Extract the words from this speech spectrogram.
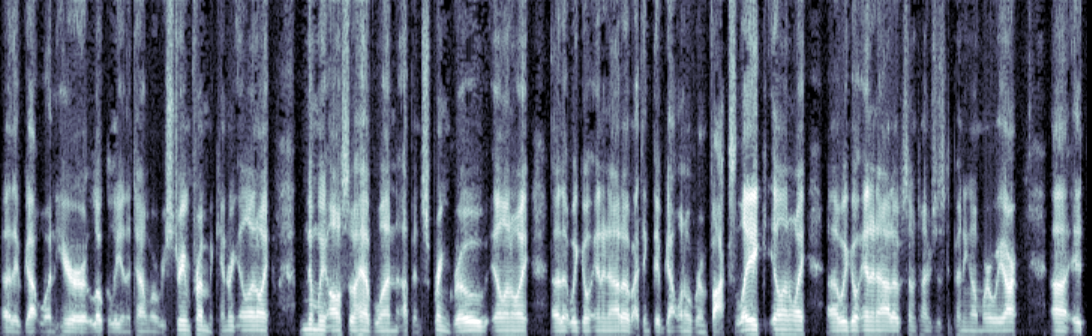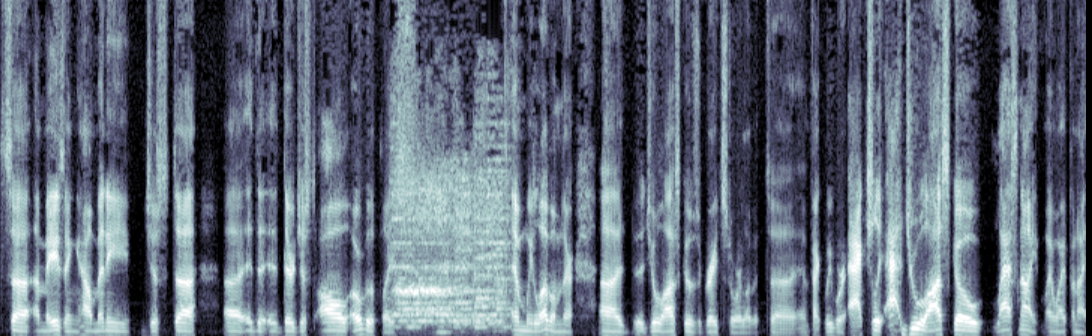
Uh, they've got one here locally in the town where we stream from, McHenry, Illinois. And then we also have one up in Spring Grove, Illinois, uh, that we go in and out of. I think they've got one over in Fox Lake. Lake, Illinois. Uh, we go in and out of sometimes just depending on where we are. Uh, it's uh, amazing how many just they're just all over the place. And we love them there. Jewel Osco is a great store. Love it. in fact, we were actually at Jewel Osco last night, my wife and I,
